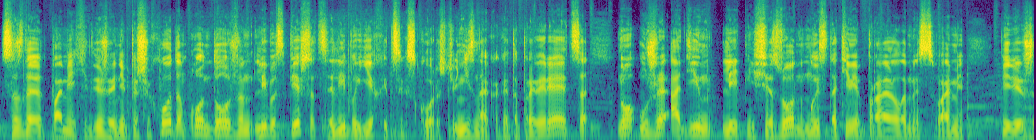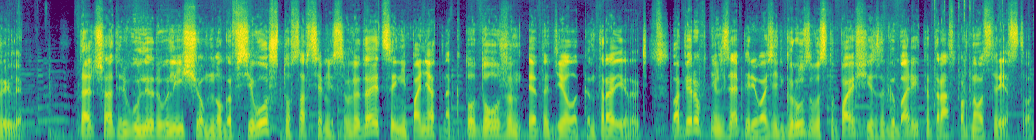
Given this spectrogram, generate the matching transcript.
создает помехи движения пешеходам, он должен либо спешиться, либо ехать с их скоростью. Не знаю, как это проверяется, но уже один летний сезон мы с такими правилами с вами пережили. Дальше отрегулировали еще много всего, что совсем не соблюдается, и непонятно, кто должен это дело контролировать. Во-первых, нельзя перевозить грузы, выступающие за габариты транспортного средства.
